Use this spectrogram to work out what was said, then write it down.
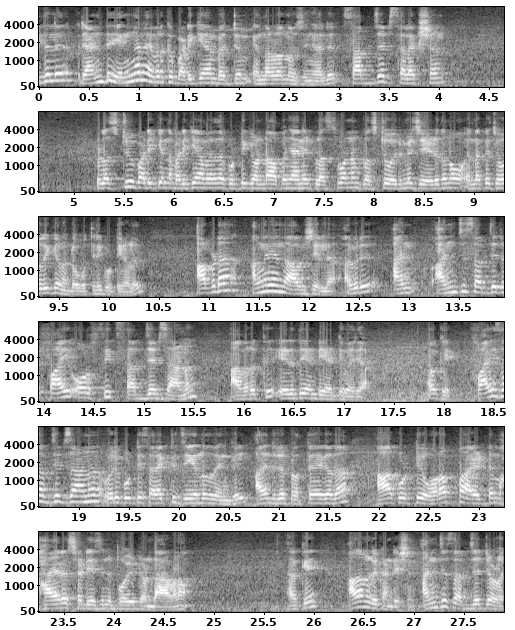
ഇതിൽ രണ്ട് എങ്ങനെ ഇവർക്ക് പഠിക്കാൻ പറ്റും എന്നുള്ളതെന്ന് വെച്ച് കഴിഞ്ഞാൽ സബ്ജക്ട് സെലക്ഷൻ പ്ലസ് ടു പഠിക്കുന്ന പഠിക്കാൻ വരുന്ന കുട്ടിക്കുണ്ടോ? അപ്പോൾ ഞാൻ പ്ലസ് വണ്ണും പ്ലസ് ടു ഒരുമിച്ച് എഴുതണോ എന്നൊക്കെ ചോദിക്കുന്നുണ്ടോ ഒത്തിരി കുട്ടികൾ അവിടെ അങ്ങനെയൊന്നും ആവശ്യമില്ല. അവർ അഞ്ച് subject five or six subjects ആണ് അവർക്ക് എഴുതേണ്ടിയായിട്ട് വരിക. ഓക്കെ ഫൈവ് സബ്ജക്ട്സ് ആണ് ഒരു കുട്ടി സെലക്ട് ചെയ്യുന്നതെങ്കിൽ അതിന്റെ ഒരു പ്രത്യേകത ആ കുട്ടി ഉറപ്പായിട്ടും ഹയർ സ്റ്റഡീസിന് പോയിട്ടുണ്ടാവണം. ഓക്കെ അതാണ് ഒരു കണ്ടീഷൻ അഞ്ച് സബ്ജക്റ്റുകളോ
